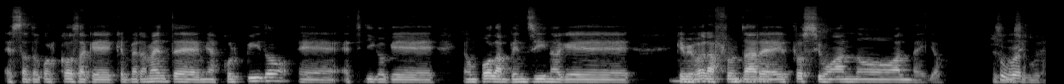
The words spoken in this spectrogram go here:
è stato qualcosa che, che veramente mi ha colpito e, e, ti dico che è un po' la benzina che, che mi farà affrontare il prossimo anno al meglio. Sono sicuro.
